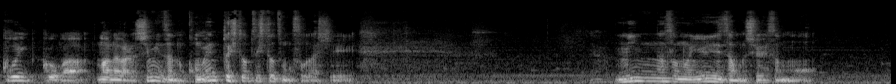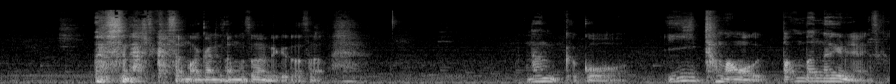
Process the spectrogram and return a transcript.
個一個がまあだから清水さんのコメント一つ一つもそうだしみんなそのユージさんも周平さんも 砂塚さんも茜さんもそうなんだけどさなんかこういい球をバンバン投げるじゃないですか。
